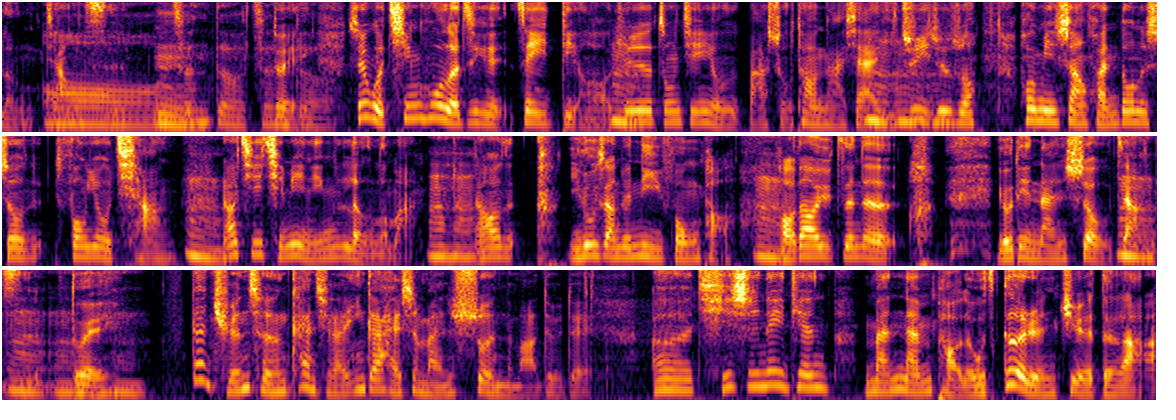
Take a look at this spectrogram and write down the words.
冷这样子。哦，真的真的。对，所以我轻忽了这个这一点哦，就是中间有把手套拿下来，以至于就是说后面上环东的时候风又强，嗯，然后其实前面已经冷了嘛，嗯，然后一路上就逆风跑，跑到真的有点难受这样子，对。但全程看起来应该还是蛮顺的嘛，对不对？呃，其实那天蛮难跑的，我个人觉得啦，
